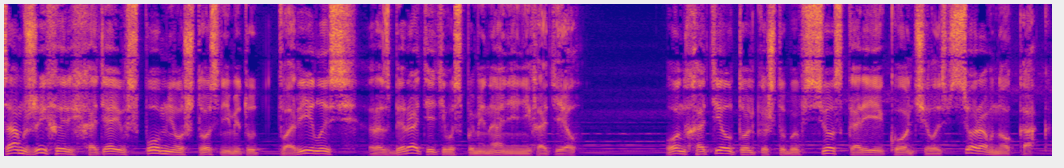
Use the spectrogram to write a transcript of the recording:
Сам Жихарь, хотя и вспомнил, что с ними тут творилось, разбирать эти воспоминания не хотел. Он хотел только, чтобы все скорее кончилось, все равно как.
